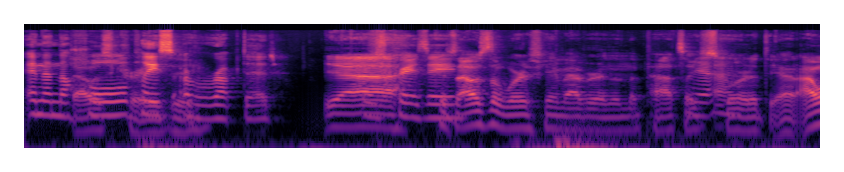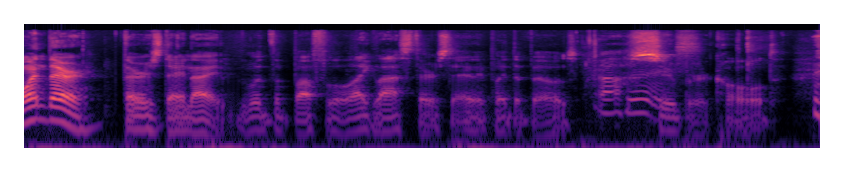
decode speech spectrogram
and then the That whole place erupted. Yeah, crazy. Because that was the worst game ever, and then the Pats like Yeah. scored at the end. I went there Thursday night with the Buffalo. Like last Thursday, they played the Bills. Oh. Super cold. Uh,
